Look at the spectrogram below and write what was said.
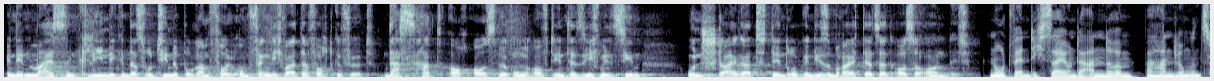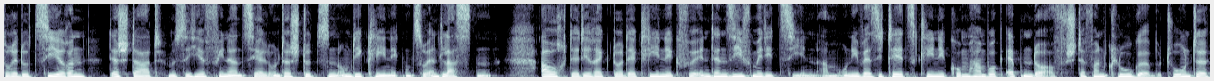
in den meisten Kliniken das Routineprogramm vollumfänglich weiter fortgeführt. Das hat auch Auswirkungen auf die Intensivmedizin und steigert den Druck in diesem Bereich derzeit außerordentlich. Notwendig sei unter anderem, Behandlungen zu reduzieren. Der Staat müsse hier finanziell unterstützen, um die Kliniken zu entlasten. Auch der Direktor der Klinik für Intensivmedizin am Universitätsklinikum Hamburg-Eppendorf, Stefan Kluge, betonte,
